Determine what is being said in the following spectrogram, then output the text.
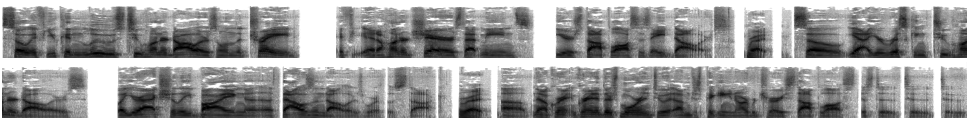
So if you can lose two hundred dollars on the trade, if you, at hundred shares, that means your stop loss is eight dollars. Right. So yeah, you're risking two hundred dollars. but you're actually buying a thousand dollars worth of stock. Right. Uh, now, grant, granted, there's more into it. I'm just picking an arbitrary stop loss just to, to, to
